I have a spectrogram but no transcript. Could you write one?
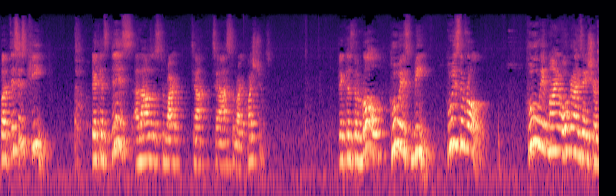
But this is key because this allows us to, write, to, to ask the right questions. Because the role, who is me? Who is the role? Who in my organization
